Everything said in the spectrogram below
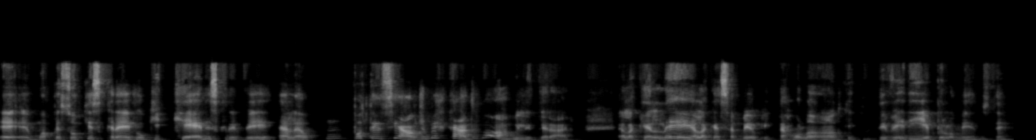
é, é uma pessoa que escreve ou que quer escrever, ela é um potencial de mercado enorme literário. Ela quer ler, ela quer saber o que está rolando, o que deveria, pelo menos, né?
